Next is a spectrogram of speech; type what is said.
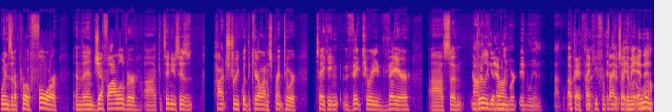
wins in a Pro 4. And then Jeff Oliver uh, continues his hot streak with the Carolina Sprint Tour, taking victory there. Uh, so really Jonathan good run. Did win, by the way. Okay, thank Uh, you for fact checking me. And then while.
